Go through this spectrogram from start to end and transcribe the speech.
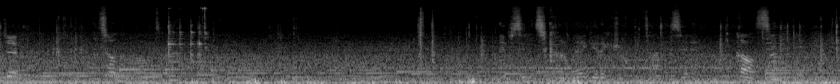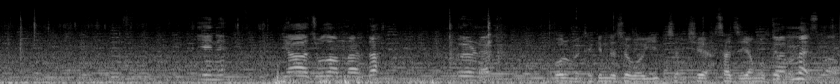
Önce açalım altını. Hepsini çıkarmaya gerek yok. Bir tanesini kalsın. Yeni yağcı olanlarda örnek Oğlum ötekinde çok o şey sadece yamultur. dönmez mi abi?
